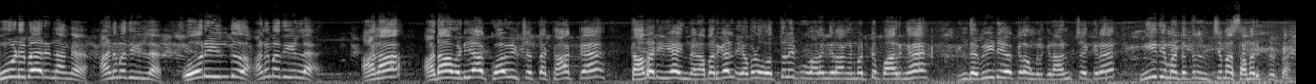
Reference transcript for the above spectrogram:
மூணு பேர் இருந்தாங்க. அனுமதி இல்லை. ஒரு இந்து அனுமதி இல்லை. ஆனால் அடாவடியாக கோவில் சொத்தை காக்க தவறிய இந்த நபர்கள் எவ்வளோ ஒத்துழைப்பு வழங்குறாங்கன்னு மட்டும் பாருங்கள் இந்த வீடியோக்களை உங்களுக்கு நான் அனுப்பிச்சிக்கிறேன் நீதிமன்றத்தில் நிச்சயமாக சமர்ப்பிப்பேன்.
